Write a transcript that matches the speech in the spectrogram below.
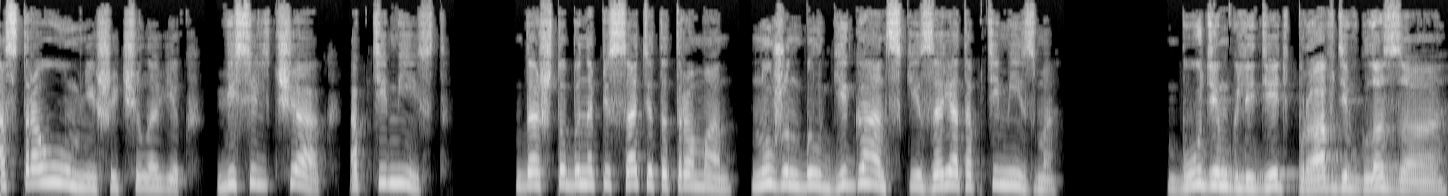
Остроумнейший человек, весельчак, оптимист. Да чтобы написать этот роман, нужен был гигантский заряд оптимизма. Будем глядеть правде в глаза.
